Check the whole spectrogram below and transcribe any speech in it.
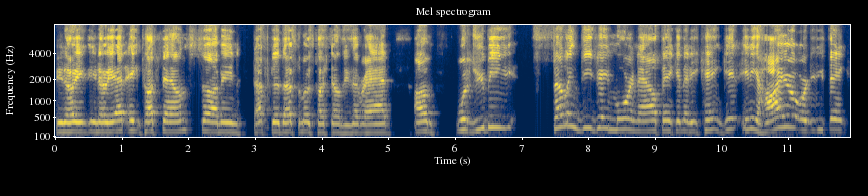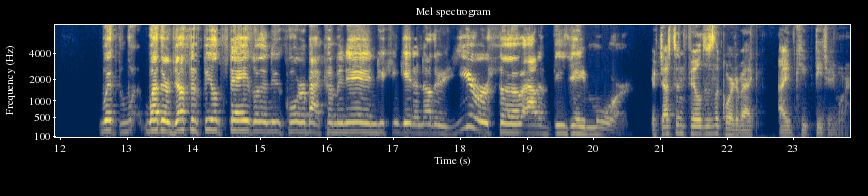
You know, he you know he had eight touchdowns. So I mean that's good. That's the most touchdowns he's ever had. Um, would you be selling DJ Moore now, thinking that he can't get any higher, or do you think with whether Justin Fields stays or the new quarterback coming in, you can get another year or so out of DJ Moore? If Justin Fields is the quarterback, I'd keep DJ Moore.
